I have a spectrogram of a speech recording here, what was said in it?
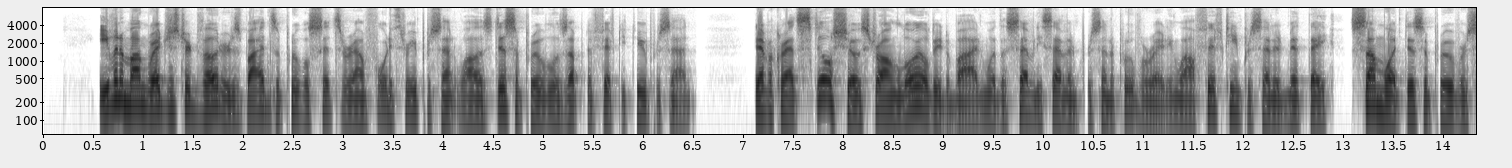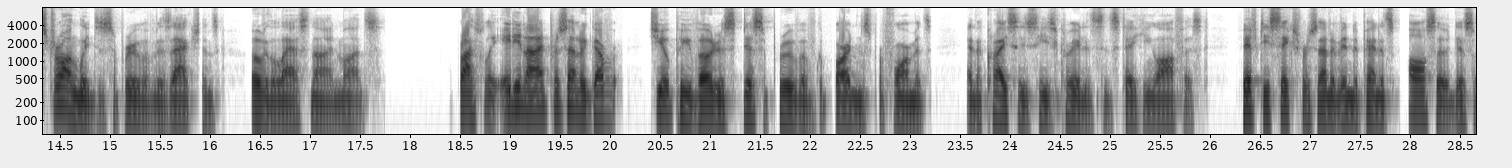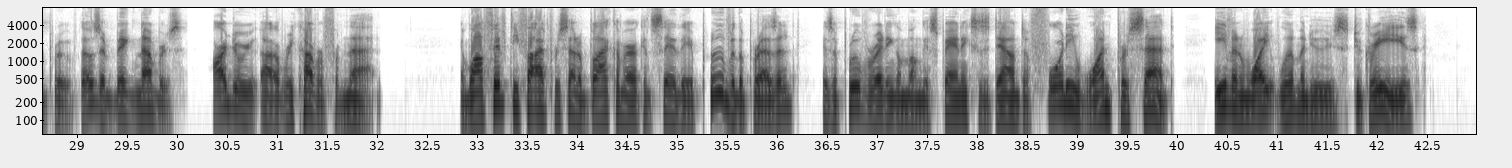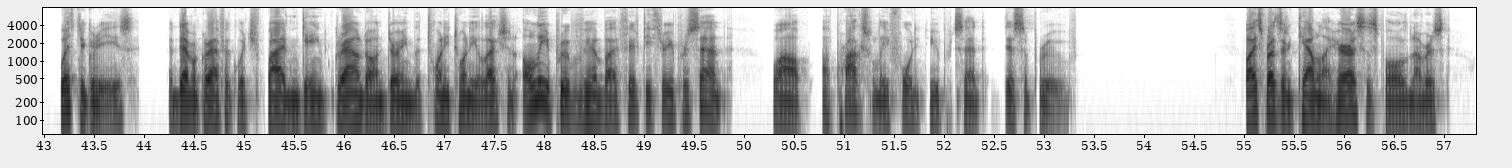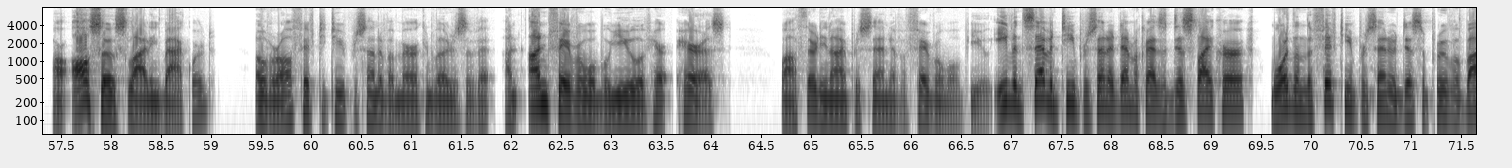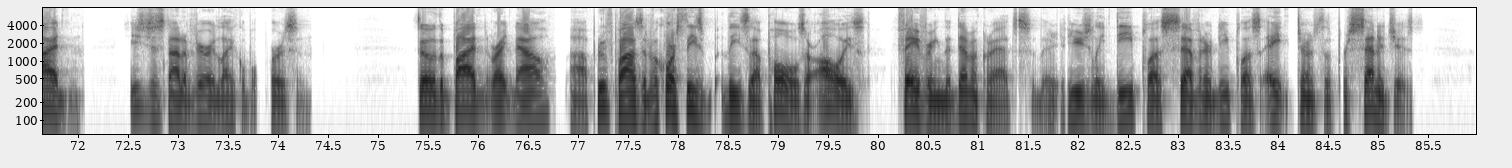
Even among registered voters, Biden's approval sits around 43%, while his disapproval is up to 52%. Democrats still show strong loyalty to Biden with a 77% approval rating, while 15% admit they somewhat disapprove or strongly disapprove of his actions over the last nine months. Approximately 89% of gov- GOP voters disapprove of Biden's performance and the crises he's created since taking office. 56% of independents also disapprove. Those are big numbers. Hard to re- uh, recover from that. And while 55% of black Americans say they approve of the president, his approval rating among Hispanics is down to 41%. Even white women whose degrees, with degrees, a demographic which Biden gained ground on during the 2020 election, only approve of him by 53%, while approximately 42% disapprove. Vice President Kamala Harris's poll numbers are also sliding backward. Overall, 52% of American voters have an unfavorable view of Harris, while 39% have a favorable view. Even 17% of Democrats dislike her more than the 15% who disapprove of Biden. She's just not a very likable person. So the Biden right now, uh, proof positive. Of course, these these uh, polls are always favoring the Democrats. They're usually D plus seven or D plus eight in terms of the percentages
